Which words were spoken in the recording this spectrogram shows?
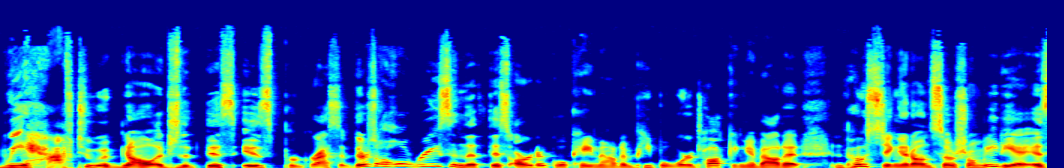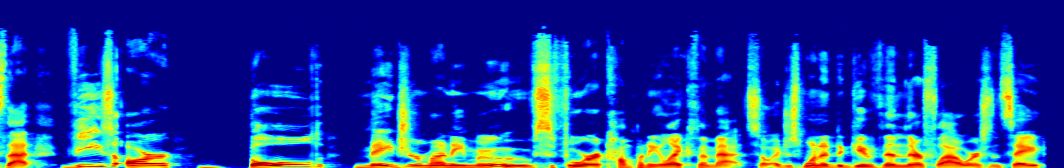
we have to acknowledge that this is progressive. There's a whole reason that this article came out and people were talking about it and posting it on social media is that these are bold major money moves for a company like the Met. So I just wanted to give them their flowers and say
